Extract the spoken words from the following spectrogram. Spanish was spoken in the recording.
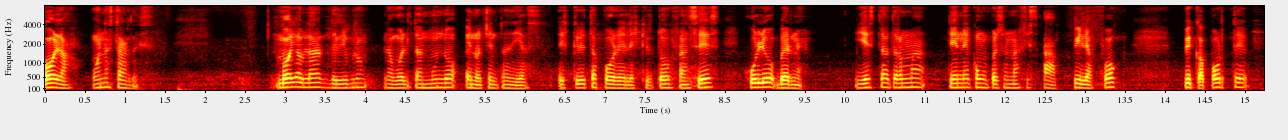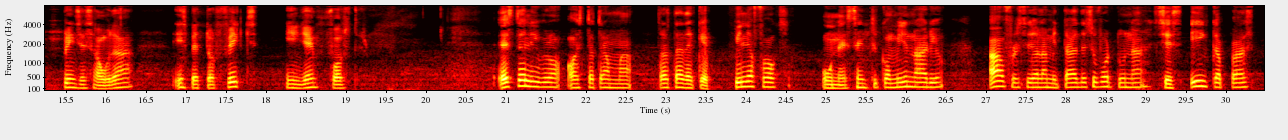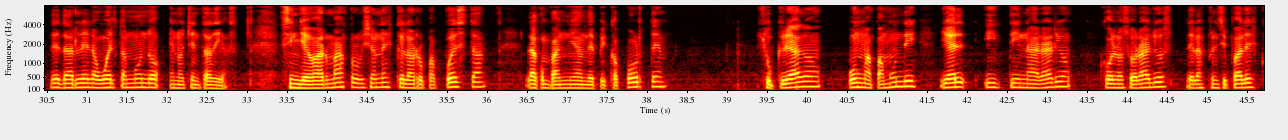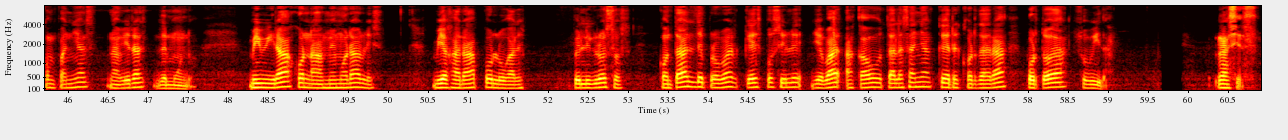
Hola, buenas tardes. Voy a hablar del libro La Vuelta al Mundo en 80 días, escrita por el escritor francés Julio Verne. Y esta trama tiene como personajes a Pila Fogg, Picaporte, Princesa Audá, Inspector Fix y James Foster. Este libro o esta trama trata de que Pila Fox, un excéntrico millonario, ha ofrecido la mitad de su fortuna si es incapaz de darle la vuelta al mundo en 80 días, sin llevar más provisiones que la ropa puesta, la compañía de picaporte, su criado, un mapamundi y el itinerario con los horarios de las principales compañías navieras del mundo. Vivirá jornadas memorables, viajará por lugares peligrosos, con tal de probar que es posible llevar a cabo tal hazaña que recordará por toda su vida. Gracias.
